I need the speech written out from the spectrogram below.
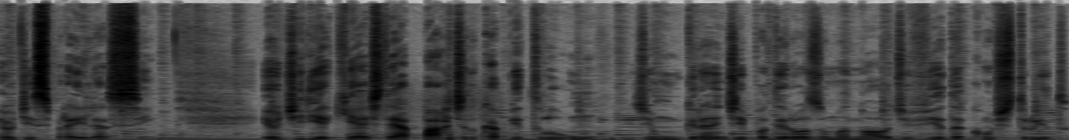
Eu disse para ele assim: eu diria que esta é a parte do capítulo 1 de um grande e poderoso manual de vida construído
